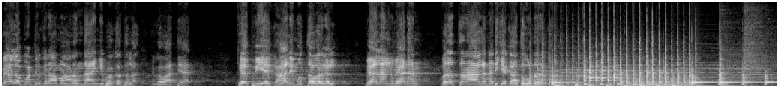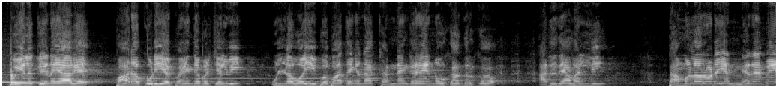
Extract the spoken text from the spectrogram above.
மேலப்பட்டு கிராமம் அறந்தாங்கி பக்கத்தில். எங்கள் வாத்தியார்? கேபிஏ காளிமுத்து அவர்கள் வேளன் வேடன் விரத்தனாக நடிக்க காத்து கொண்டிருக்கிறார். புயலுக்கு இணையாக பாடக்கூடிய பைந்தமிழ் செல்வி உள்ள போய் இப்போ பார்த்தீங்கன்னா கண்ணங்கரேன்னு உட்கார்ந்துருக்கோம் அதுதான் வள்ளி. தமிழருடைய நிறமே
